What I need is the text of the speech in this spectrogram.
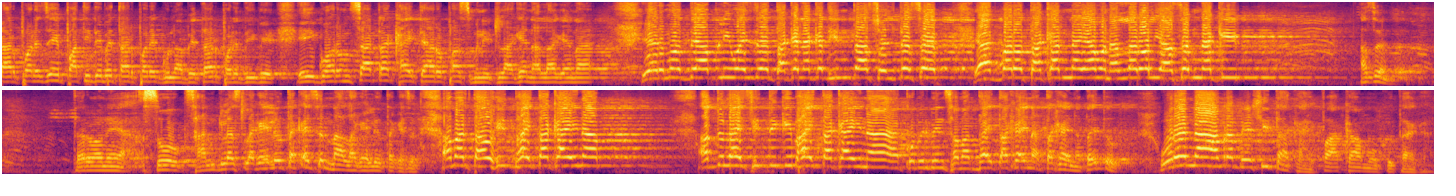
তারপরে যে পাতি দেবে, তারপরে গুলাবে, তারপরে দিবে। এই গরম চাটা খাইতে আরও পাঁচ মিনিট লাগে না লাগে না। এর মধ্যে আপনি ওই যে তাকে নাকে ধিনতা চলতেছে, একবারও তাকার নাই, এমন আল্লাহর অলি আছেন নাকি? আছেন? তার মানে চোখ সানগ্লাস লাগাইলেও তাকাইছেন, না লাগাইলেও তাকাইছেন। আমার তাওহিদ ভাই তাকাই না, আব্দুল্লাহ সিদ্দিকি ভাই তাকাই না, কবির বিন সামাদ ভাই তাকাই না তাকাই না, তাই তো? ওরা না, আমরা বেশি তাকাই পাকা মুখু তাকায়।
